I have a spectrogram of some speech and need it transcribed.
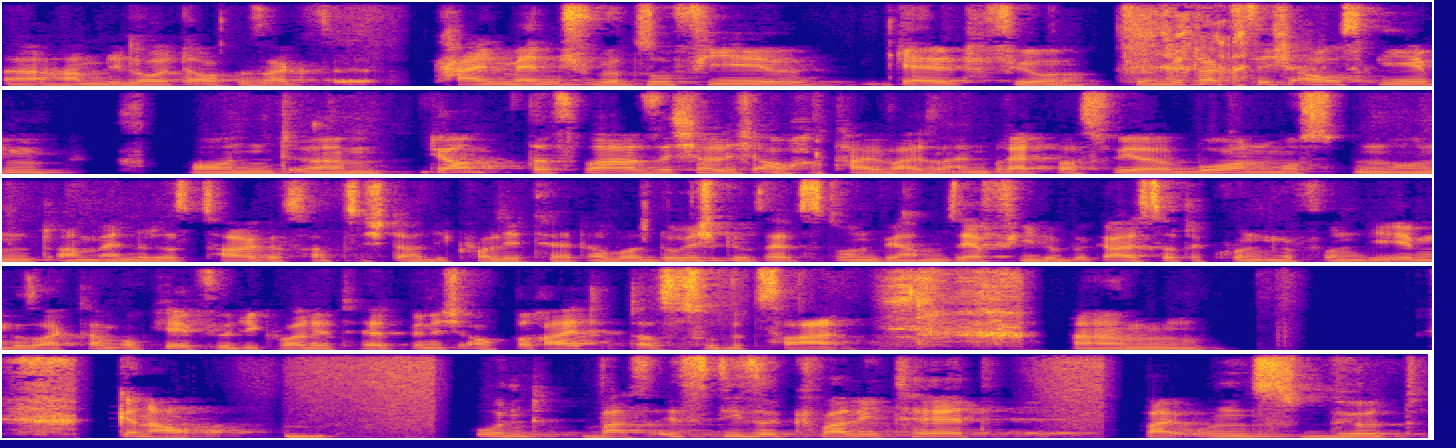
haben die Leute auch gesagt, äh, kein Mensch wird so viel Geld für, für Mittagstisch ausgeben. Und ähm, ja, das war sicherlich auch teilweise ein Brett, was wir bohren mussten. Und am Ende des Tages hat sich da die Qualität aber durchgesetzt. Und wir haben sehr viele begeisterte Kunden gefunden, die eben gesagt haben, okay, für die Qualität bin ich auch bereit, das zu bezahlen. Ähm, genau. Und was ist diese Qualität? Bei uns wird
